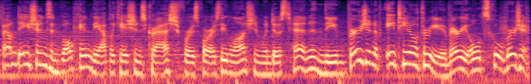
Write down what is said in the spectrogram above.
foundations in Vulkan, the applications crash for as far as they launch in Windows 10 and the version of 1803, a very old school version.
